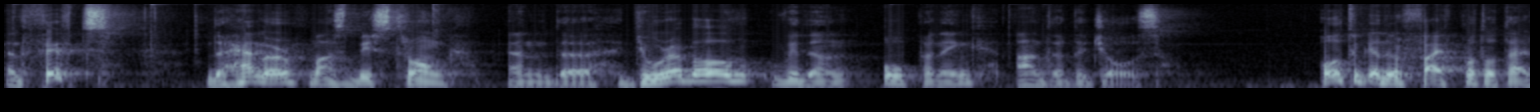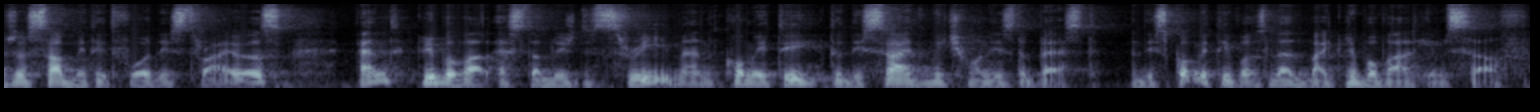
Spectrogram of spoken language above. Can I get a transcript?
And fifth, the hammer must be strong and uh, durable with an opening under the jaws. Altogether, five prototypes were submitted for these trials, and Gribeauval established a three-man committee to decide which one is the best. And this committee was led by Gribeauval himself.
